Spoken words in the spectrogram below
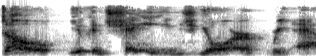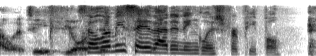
So you can change your reality. Your so let me say that in English for people.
